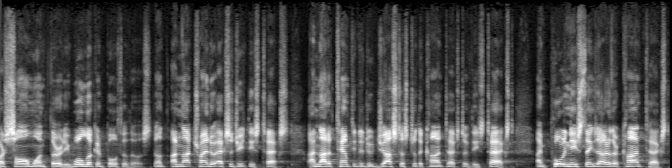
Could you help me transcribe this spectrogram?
or Psalm 130, we'll look at both of those. Now, I'm not trying to exegete these texts. I'm not attempting to do justice to the context of these texts. I'm pulling these things out of their context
